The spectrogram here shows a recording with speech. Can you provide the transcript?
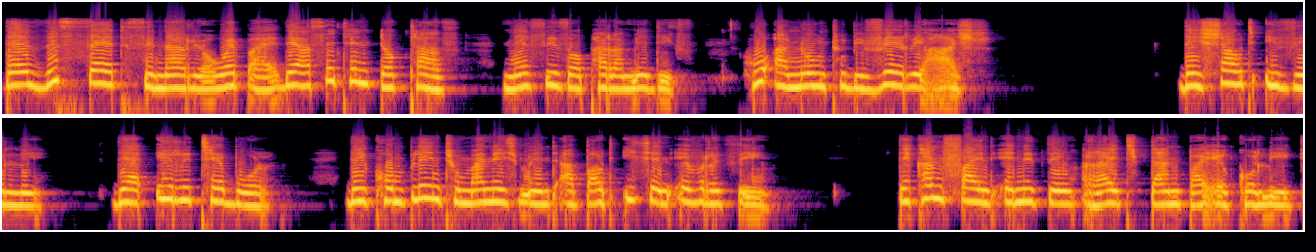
There's this sad scenario whereby there are certain doctors nurses or paramedics who are known to be very harsh. They shout easily. They are irritable. They complain to management about each and everything. They can't find anything right done by a colleague.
